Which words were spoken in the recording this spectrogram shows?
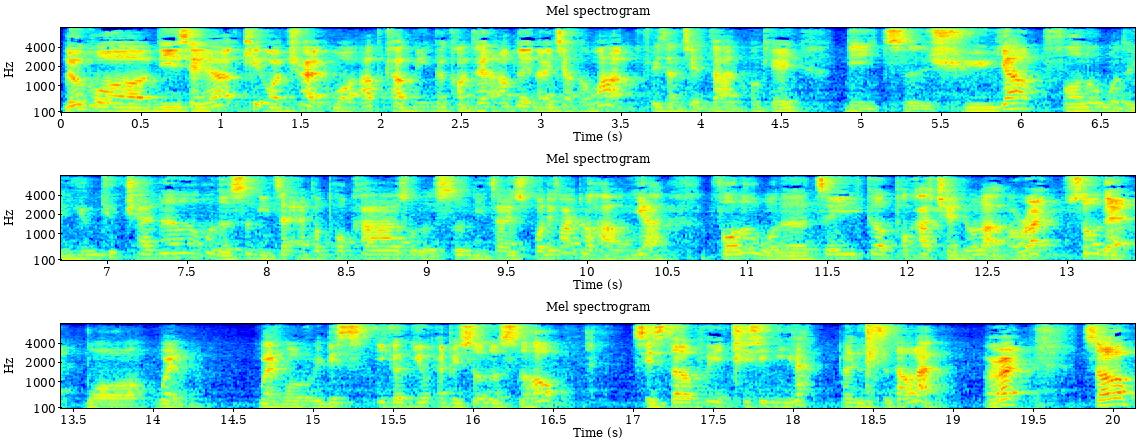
如果你想要 keep on track 我 upcoming 的 content update 来讲的话，非常简单，OK，你只需要 follow 我的 YouTube channel，或者是你在 Apple Podcast，或者是你在 Spotify 都好，Yeah，follow 我的这一个 podcast channel 啦，Alright，so that 我 when when 我 release 一个 new episode 的时候，system 会提醒你啦，让你知道啦，Alright，so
